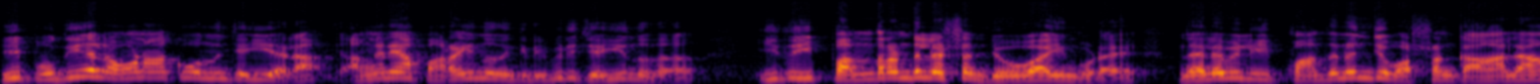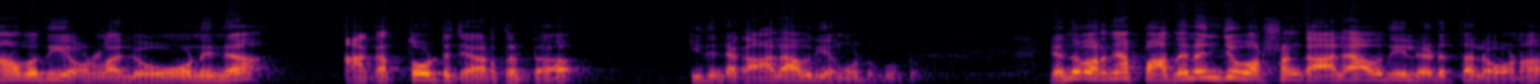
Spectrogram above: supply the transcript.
ഈ പുതിയ ലോണാക്കുമൊന്നും ചെയ്യല അങ്ങനെയാ പറയുന്നതെങ്കിൽ ഇവർ ചെയ്യുന്നത് ഇത് ഈ പന്ത്രണ്ട് ലക്ഷം രൂപയും കൂടെ നിലവിൽ ഈ പതിനഞ്ച് വർഷം കാലാവധിയുള്ള ലോണിന് അകത്തോട്ട് ചേർത്തിട്ട് ഇതിന്റെ കാലാവധി അങ്ങോട്ട് കൂട്ടും. എന്ന് പറഞ്ഞാൽ പതിനഞ്ച് വർഷം കാലാവധിയിൽ എടുത്ത ലോണ്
